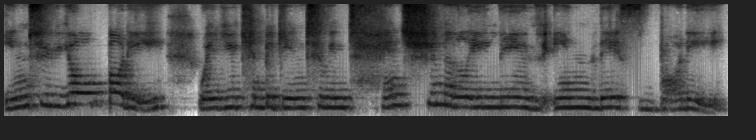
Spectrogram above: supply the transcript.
into your body where you can begin to intentionally live in this body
